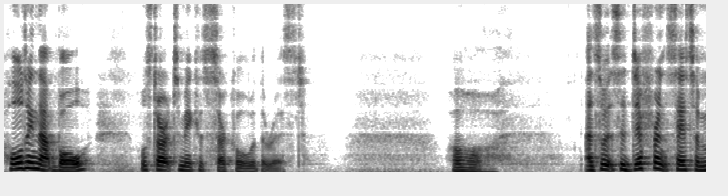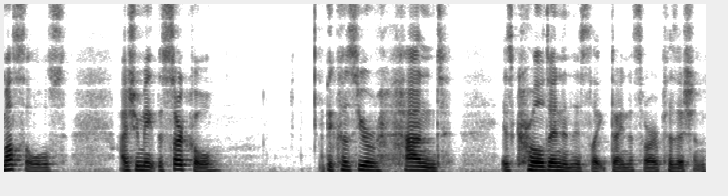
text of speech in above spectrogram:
holding that ball, we'll start to make a circle with the wrist. Oh. And so it's a different set of muscles as you make the circle because your hand is curled in in this like dinosaur position,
